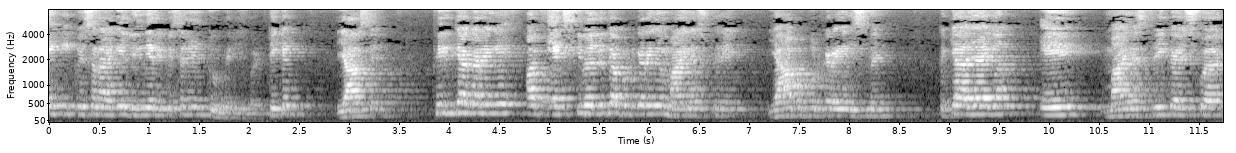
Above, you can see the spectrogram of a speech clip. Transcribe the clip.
एक इक्वेशन आ गई linear equation in two variable ठीक है? यहाँ से। फिर क्या करेंगे? अब x की वैल्यू क्या पुट करेंगे? माइनस थ्री यहाँ पर पुट करेंगे इसमें। तो क्या आ जाएगा? A माइनस थ्री का square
